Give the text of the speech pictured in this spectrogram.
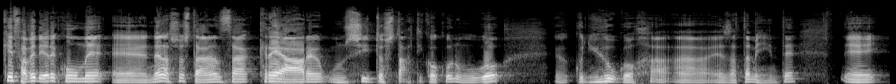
che fa vedere come eh, nella sostanza creare un sito statico con Ugo, eh, con Hugo esattamente, eh,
